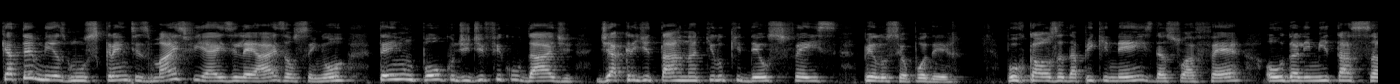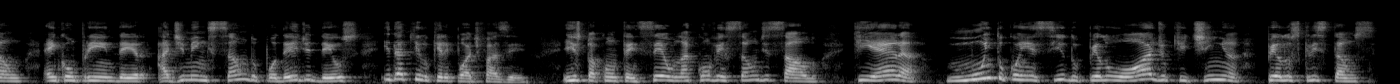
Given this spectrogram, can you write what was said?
que até mesmo os crentes mais fiéis e leais ao Senhor têm um pouco de dificuldade de acreditar naquilo que Deus fez pelo seu poder. Por causa da pequenez da sua fé ou da limitação em compreender a dimensão do poder de Deus e daquilo que ele pode fazer. Isto aconteceu na conversão de Saulo, que era muito conhecido pelo ódio que tinha pelos cristãos.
